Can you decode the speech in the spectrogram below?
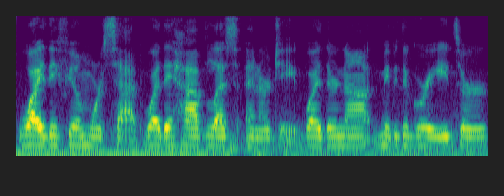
why they feel more sad, why they have less energy, why they're not, maybe the grades are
